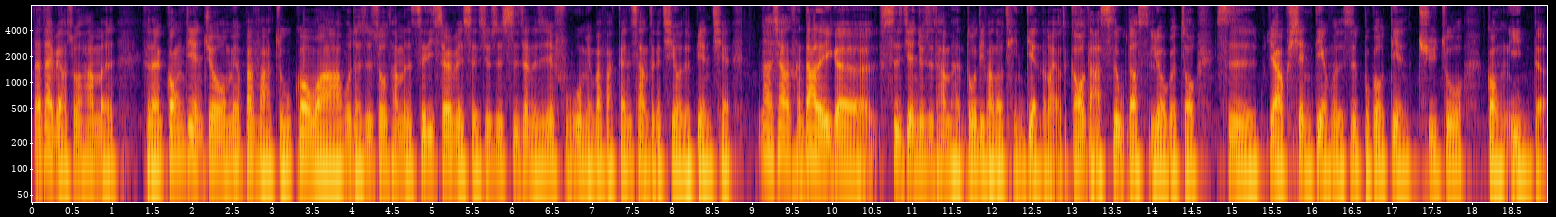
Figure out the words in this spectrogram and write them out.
那代表说他们可能供电就没有办法足够啊，或者是说他们的 city services 就是市政的这些服务没有办法跟上这个气候的变迁。那像很大的一个事件就是他们很多地方都停电了嘛，有高达十五到十六个州是要限电或者是不够电去做供应的。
